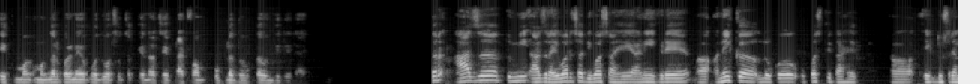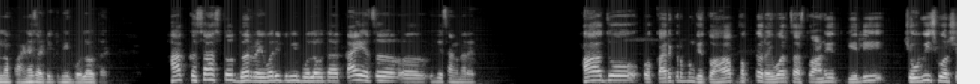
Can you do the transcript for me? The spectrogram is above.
एक म- मंगल परिणय वधूवर सूचक केंद्राचे प्लॅटफॉर्म उपलब्ध करून दिलेले आहे. तर आज तुम्ही आज रविवारचा दिवस आहे आणि इकडे अनेक लोक उपस्थित आहेत एक दुसऱ्यांना पाहण्यासाठी तुम्ही बोलावताय. हा कसा असतो? दर रविवारी तुम्ही बोलवता? काय याचं हे सांगणार आहेत? हा जो कार्यक्रम घेतो हा फक्त रविवारचा असतो आणि गेली चोवीस वर्ष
